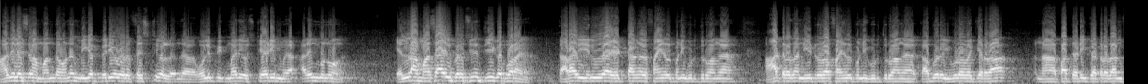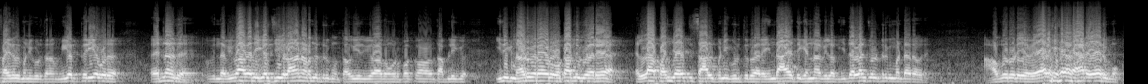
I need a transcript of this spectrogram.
மாதில இஸ்லாம் வந்தவொடனே மிகப்பெரிய ஒரு ஃபெஸ்டிவல் இந்த ஒலிம்பிக் மாதிரி ஒரு ஸ்டேடியம் அரேஞ்ச் பண்ணுவாங்க. எல்லா மசாயில் பிரச்சனையும் தீர்க்க போகிறாங்க தராவி இருபதா எட்டாங்க ஃபைனல் பண்ணி கொடுத்துருவாங்க. ஆட்டுறதா நீட்டுறதா ஃபைனல் பண்ணி கொடுத்துருவாங்க. கபர் இவ்வளோ வைக்கிறதா? நான் பத்து அடி கட்டுறதான்னு ஃபைனல் பண்ணி கொடுத்துருவாங்க. மிகப்பெரிய ஒரு என்னது? இந்த விவாத நிகழ்ச்சிகளாக நடந்துட்டு இருக்கும் தவிர விவாதம் ஒரு பக்கம் தப்ளிக் இதுக்கு நடுவர் அவர் உட்காந்துக்குவாரு எல்லா பஞ்சாயத்து சால்வ் பண்ணி கொடுத்துருவாரு. இந்த ஆயத்துக்கு என்ன விலக்கு இதெல்லாம் சொல்லிட்டு இருக்க மாட்டார் அவர். அவருடைய வேலையாக வேறையாக இருக்கும்.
